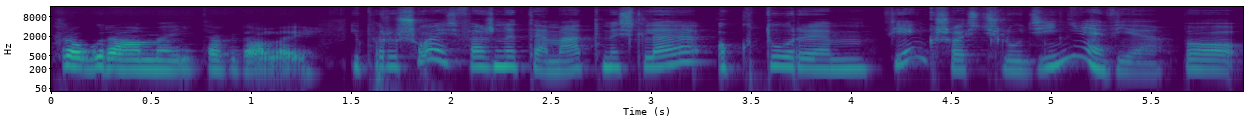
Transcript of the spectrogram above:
programy i tak dalej. I poruszyłaś ważny temat, myślę, o którym większość ludzi nie wie, bo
